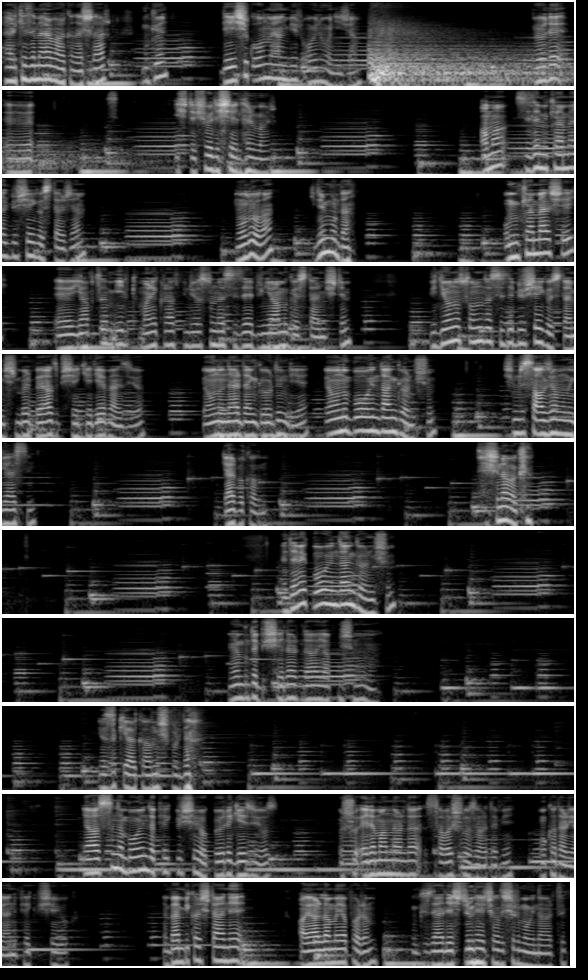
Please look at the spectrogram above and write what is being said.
Herkese merhaba arkadaşlar. Bugün değişik olmayan bir oyun oynayacağım. Böyle e, işte şöyle şeyler var. Ama size mükemmel bir şey göstereceğim. Ne oluyor lan? Gidin buradan. O mükemmel şey e, yaptığım ilk Minecraft videosunda size dünyamı göstermiştim. Videonun sonunda size bir şey göstermiştim. Böyle beyaz bir şey kediye benziyor. Ve onu nereden gördüm diye. Ve onu bu oyundan görmüşüm. Şimdi salacağım onu gelsin. Gel bakalım. Şuna bakın. Ne demek bu oyundan görmüşüm? Yani burada bir şeyler daha yapmışım ama. Yazık ya kalmış burada. ya aslında bu oyunda pek bir şey yok. Böyle geziyoruz. Şu elemanlarla savaşıyoruz arada bir. O kadar yani pek bir şey yok. Ben birkaç tane ayarlama yaparım. Güzelleştirmeye çalışırım oyunu artık.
